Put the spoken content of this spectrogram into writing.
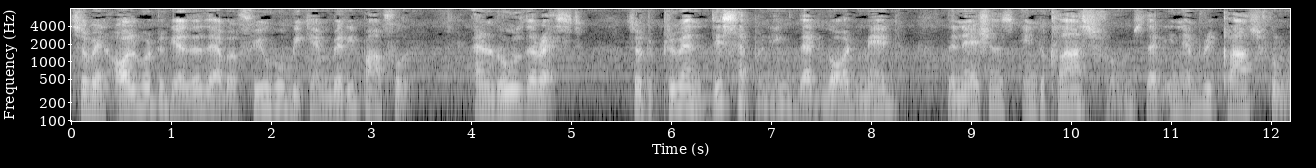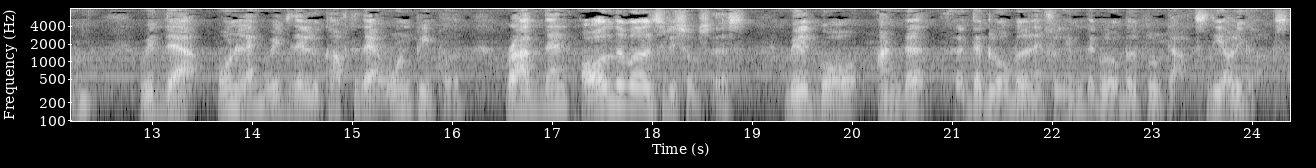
So when all were together, there were a few who became very powerful and ruled the rest. So to prevent this happening, that God made the nations into classrooms, that in every classroom, with their own language, they look after their own people, rather than all the world's resources will go under the global Nephilim, the global Plutarchs, the oligarchs.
